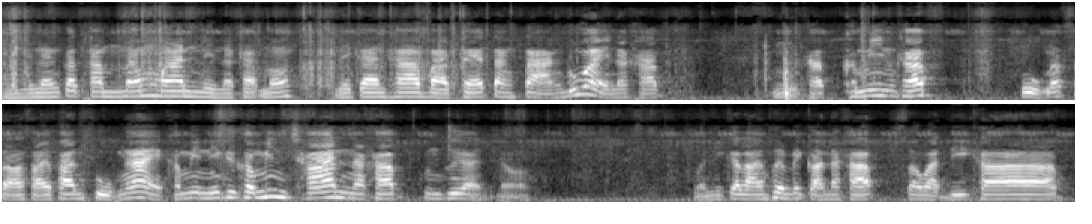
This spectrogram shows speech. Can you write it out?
หนึ่งในนั้นก็ทำน้ำมันนี่นะครับเนาะในการทาบาดแผลต่างๆด้วยนะครับนี่ครับขมิ้นครับ ปลูกรักษาสายพันธุ์ปลูกง่ายขมิ้นนี้คือขมิ้นชันนะครับเพื่อนๆเนาะวันนี้ก็ลาเพื่อนไปก่อนนะครับ สวัสดีครับ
